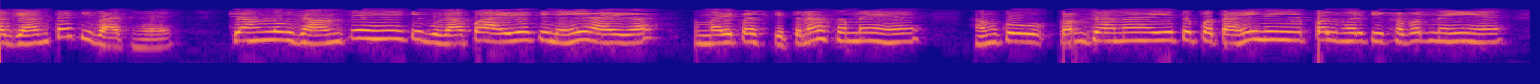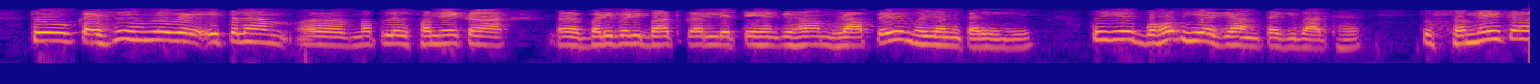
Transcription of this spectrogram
अज्ञानता की बात है? क्या हम लोग जानते हैं कि बुढ़ापा आएगा कि नहीं आएगा? हमारे पास कितना समय है? हमको कब जाना है ये तो पता ही नहीं है पल भर की खबर नहीं है। तो कैसे हम लोग इतना आ, मतलब समय का आ, बड़ी बड़ी बात कर लेते हैं कि हाँ बुढ़ापे में भजन करेंगे? तो ये बहुत ही अज्ञानता की बात है। तो समय का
